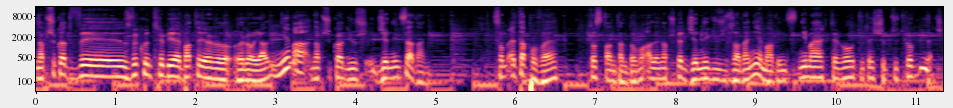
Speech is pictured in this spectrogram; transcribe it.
Na przykład w zwykłym trybie Battle Ro- Royale nie ma na przykład już dziennych zadań. Są etapowe, to standardowo, ale na przykład dziennych już zadań nie ma, więc nie ma jak tego tutaj szybciutko wbijać.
